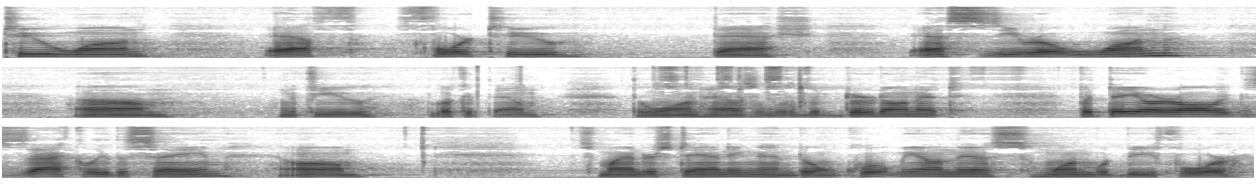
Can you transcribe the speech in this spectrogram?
21F42 S01. Um, if you look at them, the one has a little bit of dirt on it, but they are all exactly the same. Um, it's my understanding, and don't quote me on this, one would be for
